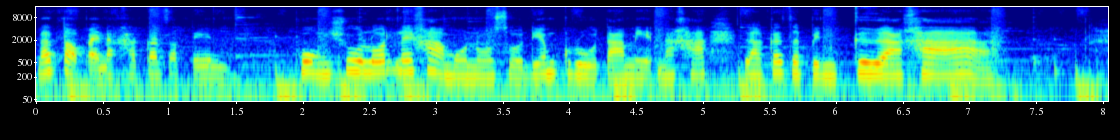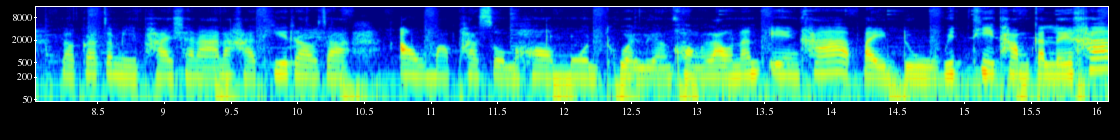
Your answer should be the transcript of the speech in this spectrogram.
และต่อไปนะคะก็จะเป็นผงชูรสเลยค่ะโมโนโซเดียมกรูตาเมตนะคะ แล้วก็จะเป็นเกลือค่ะ แล้วก็จะมีภาชนะนะคะที่เราจะเอามาผสมฮอร์โมนถั่วเหลืองของเรานั่นเองค่ะ ไปดูวิธีทำกันเลยค่ะ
